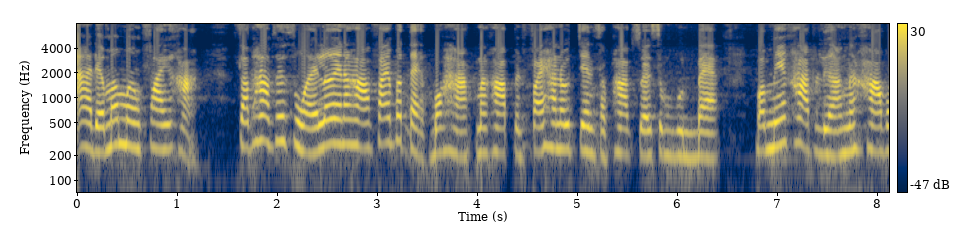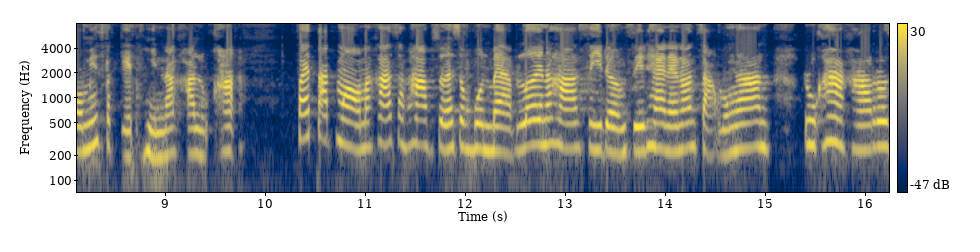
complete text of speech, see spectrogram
อ่าเดี๋ยวมาเมืองไฟค่ะ สภาพสวยๆเลยนะคะ ไฟบ่แตกบ่หักนะคะ เป็นไฟฮาโลเจน สภาพสวยสมบูรณ์แบบบ่มีคราบเหลืองนะคะบ่มีสเก็ดหินนะคะ ลูกค้า ไฟตัดหมอกนะคะ สภาพสวยสมบูรณ์แบบเลยนะคะ สีเดิมสีแท้แน่นอนจากโรงงาน ลูกค้าคะรถ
